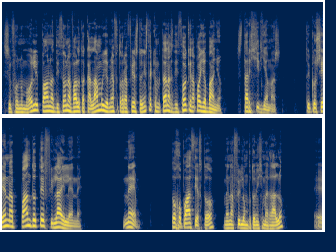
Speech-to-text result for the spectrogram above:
Συμφωνούμε όλοι. Πάω να ντυθώ, να βάλω τα καλά μου για μια φωτογραφία στο Insta και μετά να γδυθώ και να πάω για μπάνιο. Στα αρχίδια μας. Το 21 πάντοτε φυλάει, λένε. Ναι, το έχω πάθει αυτό με ένα φίλο μου που τον είχε μεγάλο. Ε,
